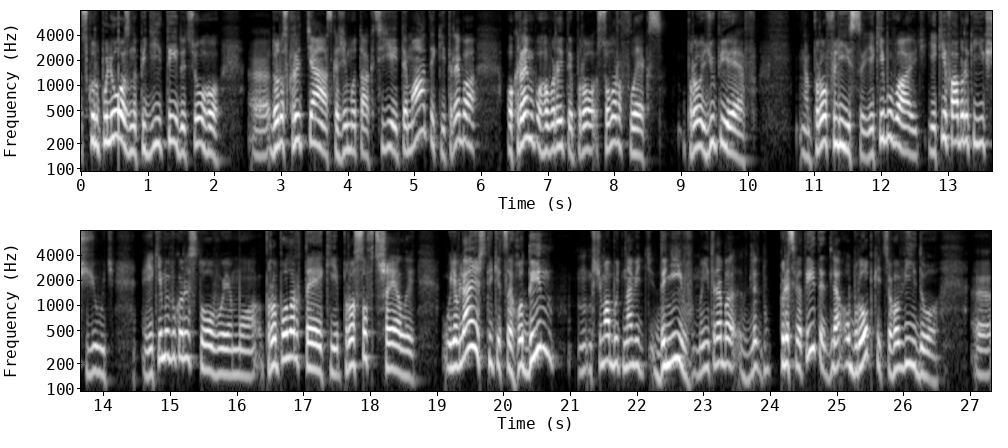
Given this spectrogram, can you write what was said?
скрупульозно підійти до цього, е, до розкриття, скажімо так, цієї тематики, треба окремо поговорити про SolarFlex, про UPF, про фліси, які бувають, які фабрики їх шьють, які ми використовуємо, про полартеки, про софтшели. Уявляєш, скільки це годин, чи, мабуть, навіть днів мені треба для, присвятити для обробки цього відео е,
